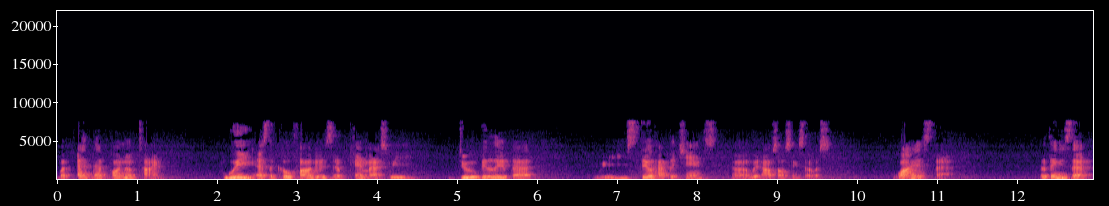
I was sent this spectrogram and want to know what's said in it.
But at that point of time, we as the co-founders of KMS, we do believe that we still have the chance uh, with outsourcing service. Why is that? The thing is that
